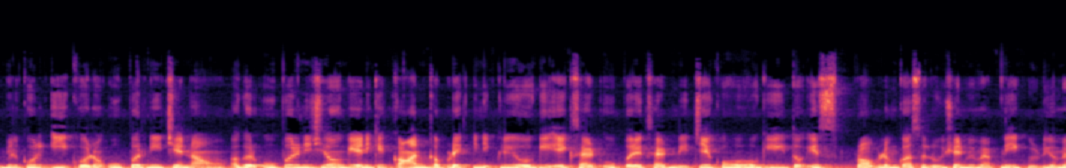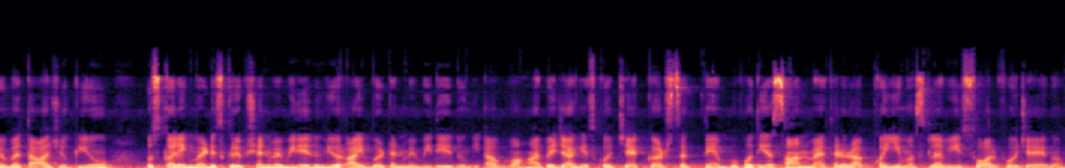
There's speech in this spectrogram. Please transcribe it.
बिल्कुल इक्वल हो, ऊपर नीचे ना हो। अगर ऊपर नीचे होंगे, यानी कि कान कपड़े की निकली होगी, एक साइड ऊपर, एक साइड नीचे को होगी तो इस प्रॉब्लम का सोल्यूशन भी मैं अपनी एक वीडियो में बता चुकी हूँ। उसका लिंक मैं डिस्क्रिप्शन में भी दे दूँगी और आई बटन में भी दे दूँगी। आप वहाँ पर जाके इसको चेक कर सकते हैं। बहुत ही आसान मैथड और आपका ये मसला भी सॉल्व हो जाएगा।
